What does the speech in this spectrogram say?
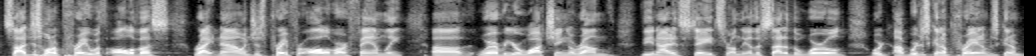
So I just want to pray with all of us right now and just pray for all of our family, uh, wherever you're watching around the United States or on the other side of the world. Or uh, we're just going to pray and I'm just going to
